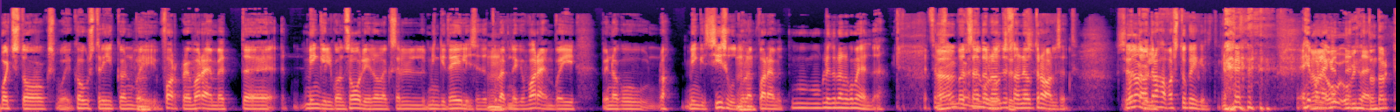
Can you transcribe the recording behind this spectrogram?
Watch Dogs või Ghost Recon või mm. Far Cry varem, et mingil konsoolil oleks seal mingid eelised, et tuleb midagi varem või, või nagu noh, mingi sisu tuleb mm. varem, et mul ei tule nagu meelde. et selles Aga mõttes nad nagu on olnud üsna neutraalsed. Võtavad küll. raha vastu kõigilt. ei no, pane U- kätte Ubisoft on ette. tark,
